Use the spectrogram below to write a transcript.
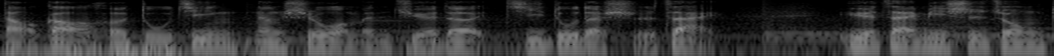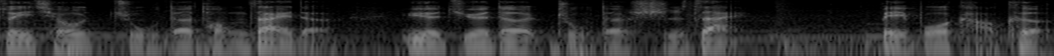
祷告和读经能使我们觉得基督的实在。越在密室中追求主的同在的，越觉得主的实在。贝博考克。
